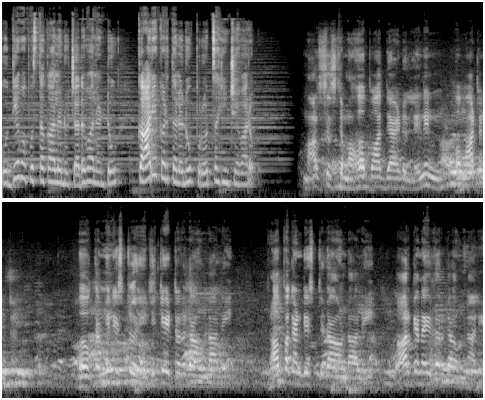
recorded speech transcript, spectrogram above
ఉద్యమ పుస్తకాలను చదవాలంటూ కార్యకర్తలను ప్రోత్సహించేవారు. మార్క్సిస్ట్ మహోపాధ్యాయుడు లెనిన్ ఓ మాట అంటారు ఓ కమ్యూనిస్టు ఎడ్యుకేటర్గా ఉండాలి ప్రాపగండిస్ట్గా ఉండాలి ఆర్గనైజర్గా ఉండాలి.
